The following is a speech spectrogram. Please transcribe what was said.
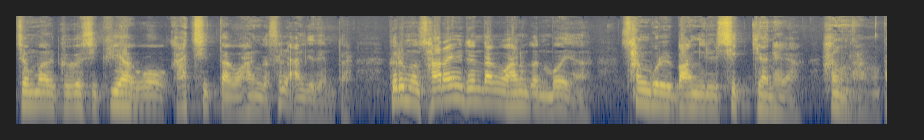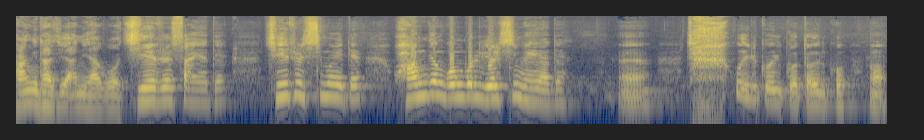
정말 그것이 귀하고 가치 있다고 하는 것을 알게 됩니다. 그러면 사람이 된다고 하는 건 뭐야? 상굴방일식 견해야. 항상 방일하지 아니하고 지혜를 쌓아야 돼. 지혜를 심어야 돼. 환경 공부를 열심히 해야 돼. 예. 자꾸 읽고 읽고 또 읽고 어.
